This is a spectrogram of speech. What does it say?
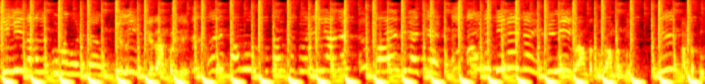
প্লিজ আমাকে ক্ষমা করে দাও প্লিজ কেটা আম পড়েছে আরে বাবু বাবুকে ধরে নিয়ে আসে ভয়ে দিলাচ্ছে আমাকে ছেড়ে দে প্লিজ আমটা তুল আমটা তুল আমটা তুল।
